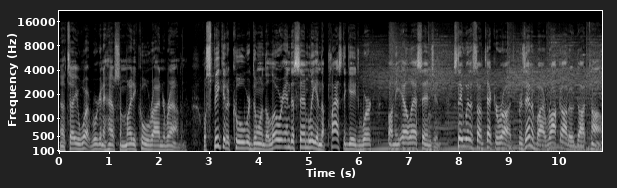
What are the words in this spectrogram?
And I'll tell you what, we're going to have some mighty cool riding around. Well, speaking of cool, we're doing the lower end assembly and the Plastigage work on the LS engine. Stay with us on Tech Garage, presented by RockAuto.com.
